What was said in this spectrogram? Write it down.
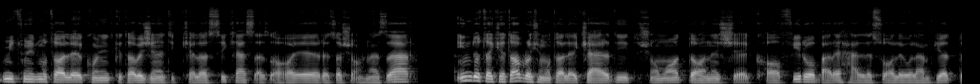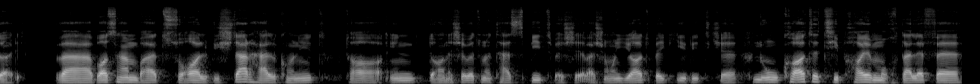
می‌تونید مطالعه کنید کتاب ژنتیک کلاسیک هست از آقای رضا شاه نظر این دوتا کتاب رو که مطالعه کردید شما دانش کافی رو برای حل سوال المپیاد دارید و باز هم باید سوال بیشتر حل کنید. تا این دانشه بتونه تثبیت بشه و شما یاد بگیرید که نوکات تیپ های مختلف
